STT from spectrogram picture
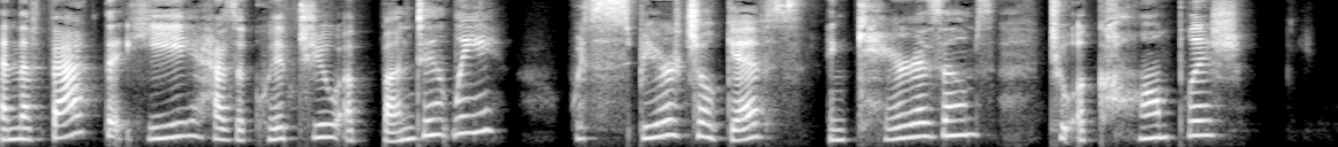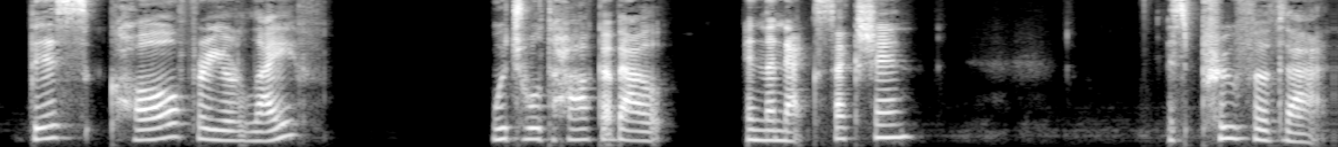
And the fact that He has equipped you abundantly with spiritual gifts and charisms to accomplish this call for your life, which we'll talk about in the next section, is proof of that.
